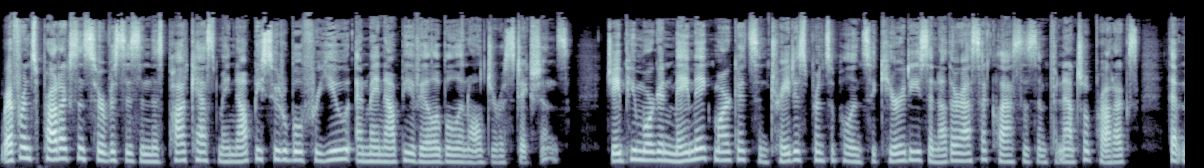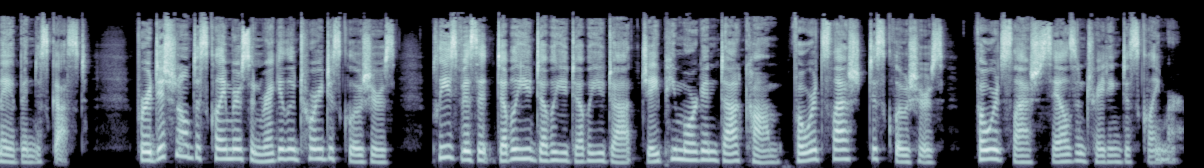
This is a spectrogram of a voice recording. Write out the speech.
Reference products and services in this podcast may not be suitable for you and may not be available in all jurisdictions. JP Morgan may make markets and trade as principal in securities and other asset classes and financial products that may have been discussed. For additional disclaimers and regulatory disclosures, please visit www.jpmorgan.com forward slash disclosures forward slash sales and trading disclaimer.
